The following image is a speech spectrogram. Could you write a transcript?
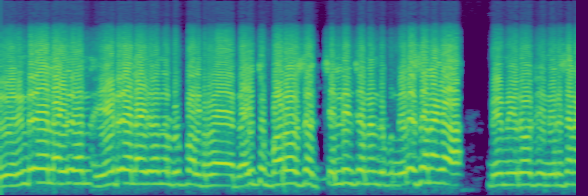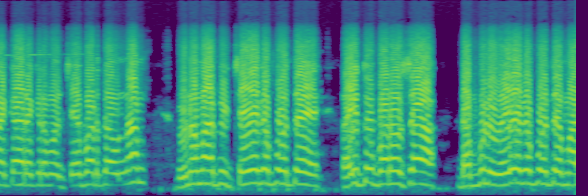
రెండు వేల ఐదు వందల ఏడు వేల ఐదు వందల రూపాయలు రైతు భరోసా చెల్లించినందుకు నిరసనగా మేము ఈరోజు నిరసన కార్యక్రమం చేపడతా ఉన్నాం. రుణమాఫీ చేయకపోతే రైతు భరోసా డబ్బులు వేయకపోతే మా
